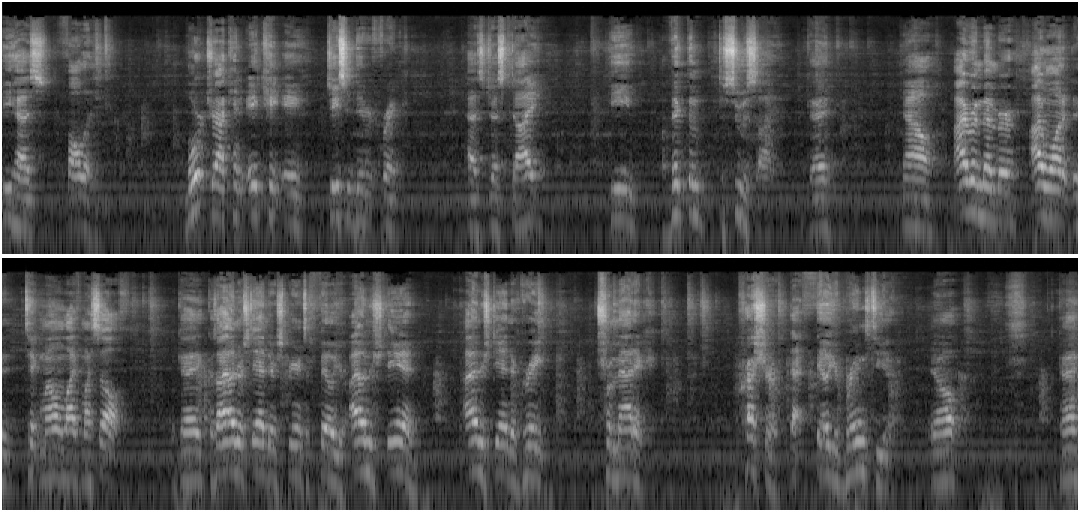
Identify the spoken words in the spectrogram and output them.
he has fallen. Lord Drakkon, aka Jason David Frank, has just died. He a victim to suicide. Okay. Now I remember I wanted to take my own life myself. Okay, because I understand the experience of failure. I understand. I understand the great traumatic pressure that failure brings to you. You know. Okay.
